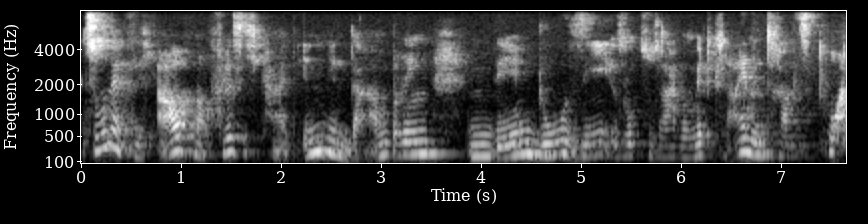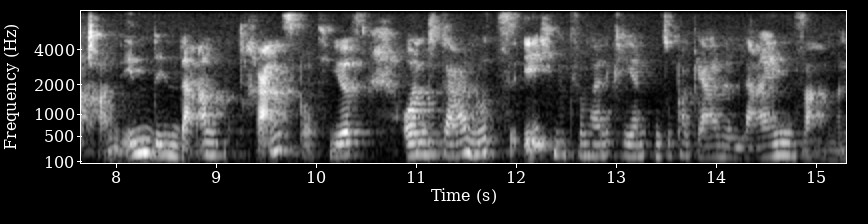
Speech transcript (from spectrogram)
zusätzlich auch noch Flüssigkeit in den Darm bringen, indem du sie sozusagen mit kleinen Transportern in den Darm transportierst. Und da nutze ich für meine Klienten super gerne Leinsamen.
